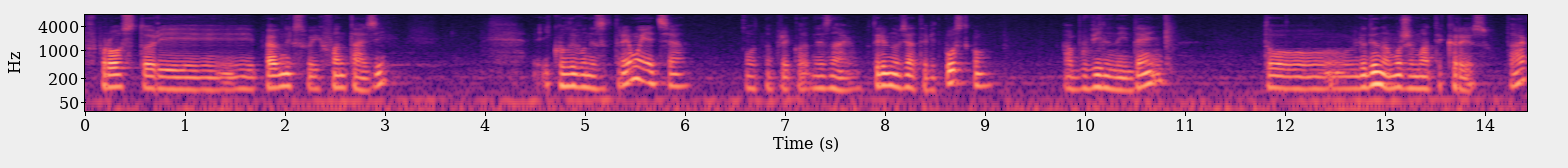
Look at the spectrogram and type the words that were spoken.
в просторі певних своїх фантазій. І коли вони затримуються, от, наприклад, не знаю, потрібно взяти відпустку або вільний день, то людина може мати кризу. Так?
